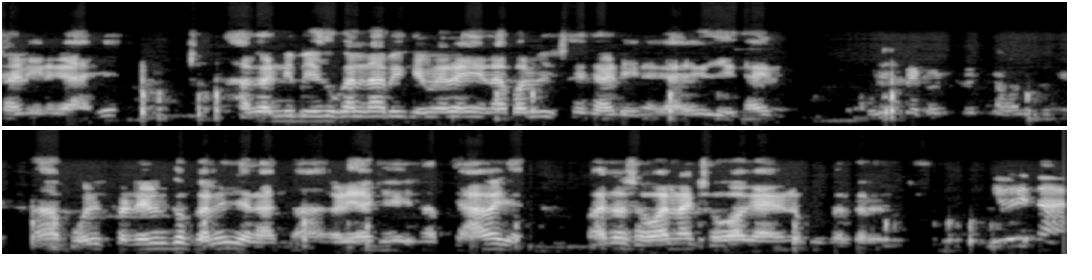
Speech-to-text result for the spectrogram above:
છાડીને ગયા છે આગળની બે દુકાનના બી કેમેરા એના પર બી સ્પ્રે છાડીને ગયા છે દેખાય. હા પોલીસ પેટ્રોલિંગ તો કરે છે રાતના આગળિયા છે હિસાબથી આવે છે પાછો સવારના છ વાગે આવીને કુકર કરે છે કેવી રીતના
